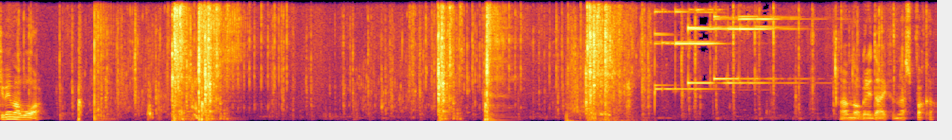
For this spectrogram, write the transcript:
Give me my water. I'm not going to die from this fucker.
